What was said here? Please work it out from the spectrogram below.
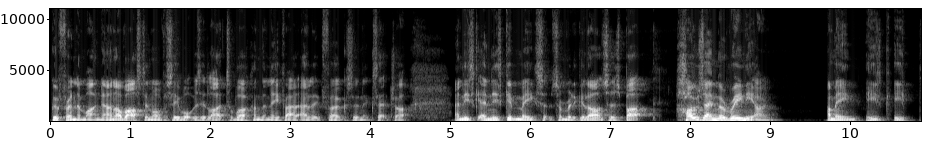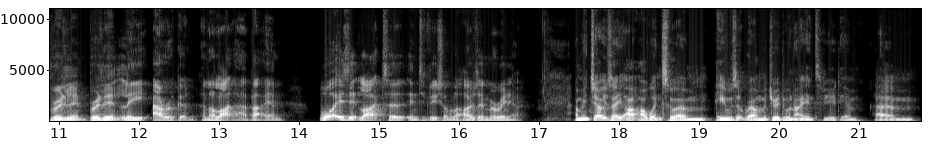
good friend of mine now, and I've asked him obviously what was it like to work underneath Alex Ferguson, etc. And he's and he's given me some, some really good answers. But Jose Mourinho, I mean, he's he's brilliant, brilliantly arrogant, and I like that about him. What is it like to interview someone like Jose Mourinho? I mean, Jose, I, I went to um, he was at Real Madrid when I interviewed him, um,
